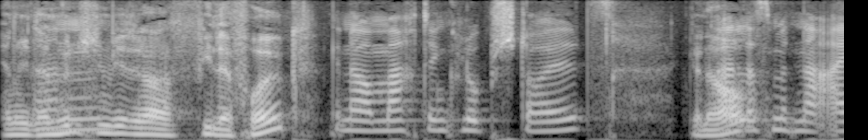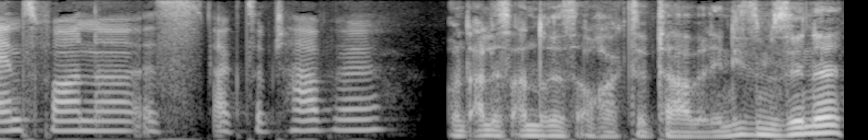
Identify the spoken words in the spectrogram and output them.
Henry, dann, dann wünschen wir dir viel Erfolg. Genau, mach den Club stolz. Genau. Alles mit einer Eins vorne ist akzeptabel. Und alles andere ist auch akzeptabel. In diesem Sinne,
